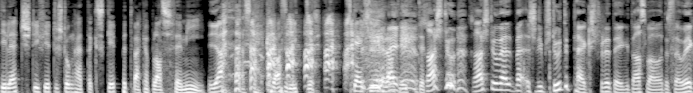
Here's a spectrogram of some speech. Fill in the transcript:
die letzte Viertelstunde hätten geskippt wegen Blasphemie. Ja. Es geht gerade weiter. Es geht hier gerade Hey, weiter. kannst du, kannst du, schreibst du den Text für ein Ding, das mal oder so? Wir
